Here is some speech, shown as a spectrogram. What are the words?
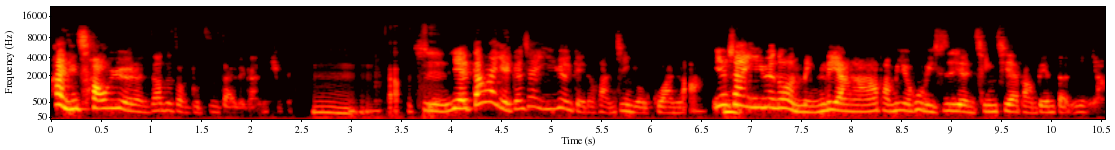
它已经超越了，你知道这种不自在的感觉。嗯，是也当然也跟现在医院给的环境有关啦。因为现在医院都很明亮啊，然后旁边有护理师也很亲切在旁边等你啊，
